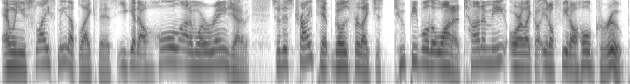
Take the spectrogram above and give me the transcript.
And when you slice meat up like this, you get a whole lot of more range out of it. So this tri-tip goes for like just two people that want a ton of meat, or like it'll feed a whole group.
